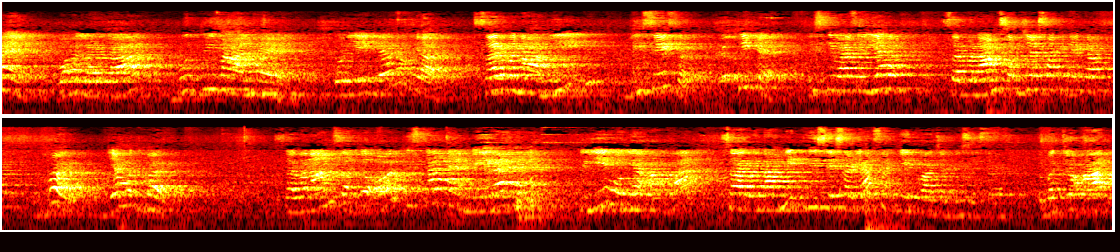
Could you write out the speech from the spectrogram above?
है? वह लड़का but your eye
